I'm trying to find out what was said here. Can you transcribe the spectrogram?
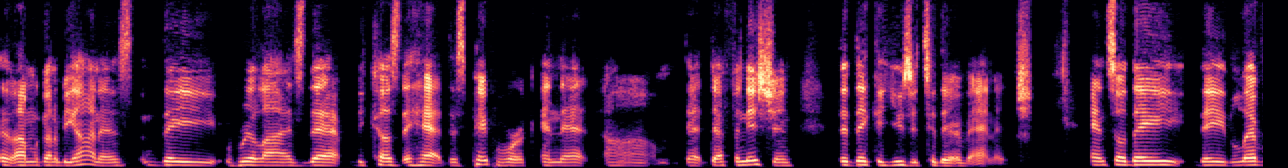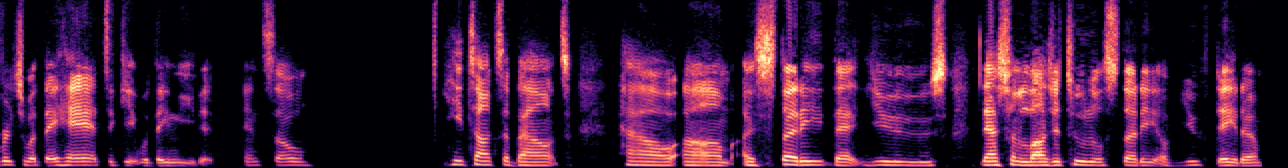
I'm going to be honest, they realized that because they had this paperwork and that um, that definition, that they could use it to their advantage. And so they they leveraged what they had to get what they needed. And so he talks about how um, a study that used national longitudinal study of youth data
